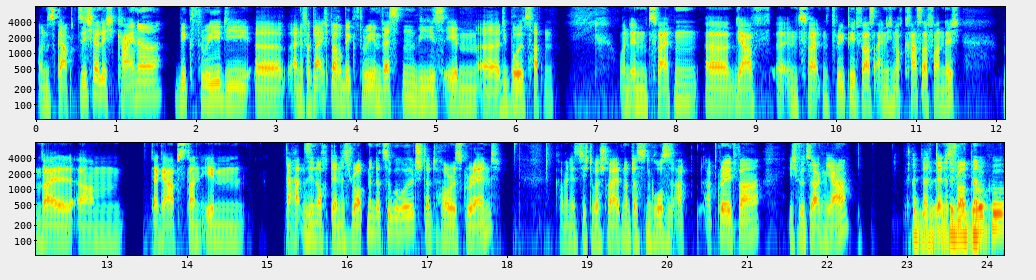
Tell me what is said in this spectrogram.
Und es gab sicherlich keine Big Three, die äh, eine vergleichbare Big Three im Westen, wie es eben äh, die Bulls hatten. Und im zweiten, äh, ja, äh, im zweiten Threepeat war es eigentlich noch krasser, fand ich, weil ähm, da gab es dann eben, da hatten sie noch Dennis Rodman dazu geholt statt Horace Grant. Kann man jetzt nicht drüber streiten, ob das ein großes Up Upgrade war. Ich würde sagen, ja. Für die, dann Dennis für Rodman. Die Doku,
